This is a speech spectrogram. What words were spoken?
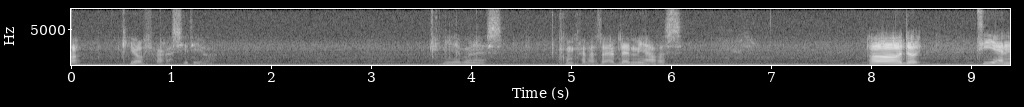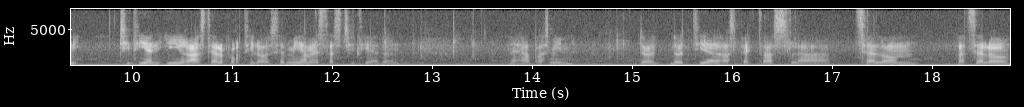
oh, kio faras ĉi tio oh? mi ne bonas komprenas eble eh, mi havas oh do tien ĉi tien iras teleportilo sed mi jam estas ĉi tie do ne helpas min. Do do tia aspectas la celon la celo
